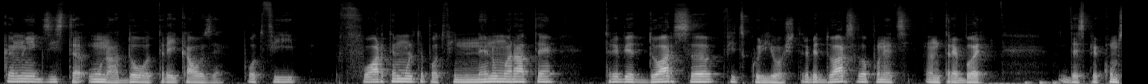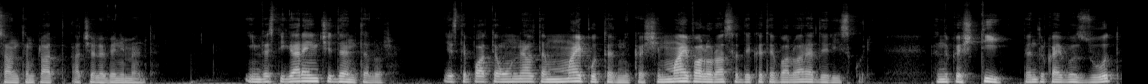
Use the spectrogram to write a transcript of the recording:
că nu există una, două, trei cauze. Pot fi foarte multe, pot fi nenumărate, trebuie doar să fiți curioși, trebuie doar să vă puneți întrebări despre cum s-a întâmplat acel eveniment. Investigarea incidentelor este poate o unealtă mai puternică și mai valoroasă decât evaluarea de riscuri. Pentru că știi, pentru că ai văzut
